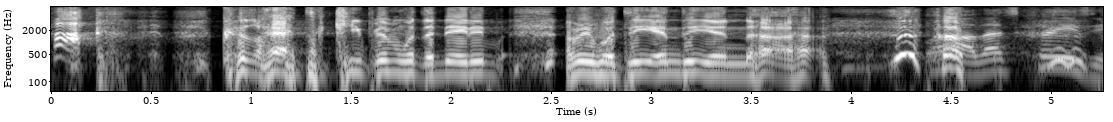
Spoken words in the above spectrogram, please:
because I had to keep him with the Native. I mean, with the Indian. Uh, Wow, that's crazy.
